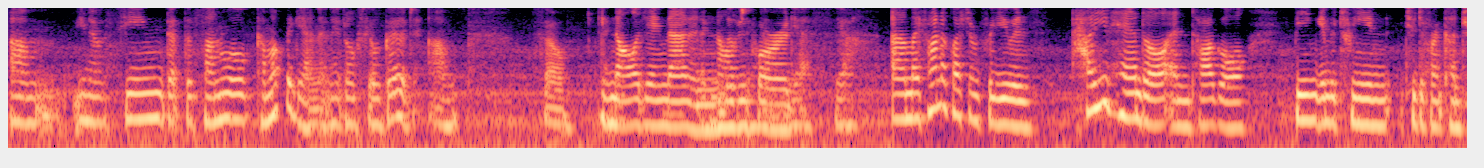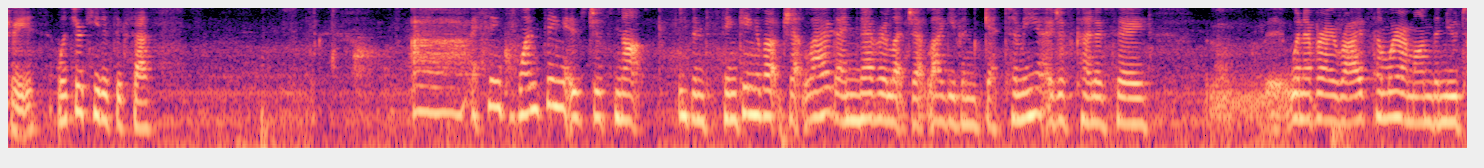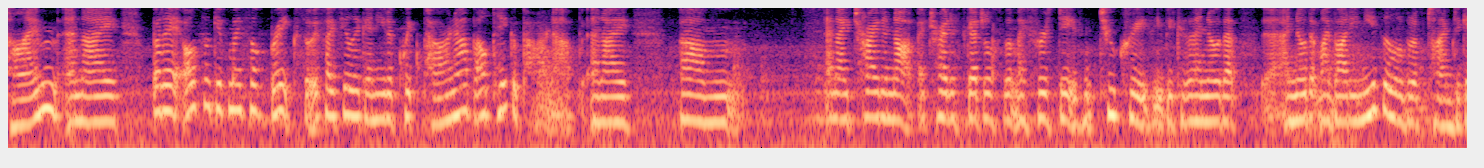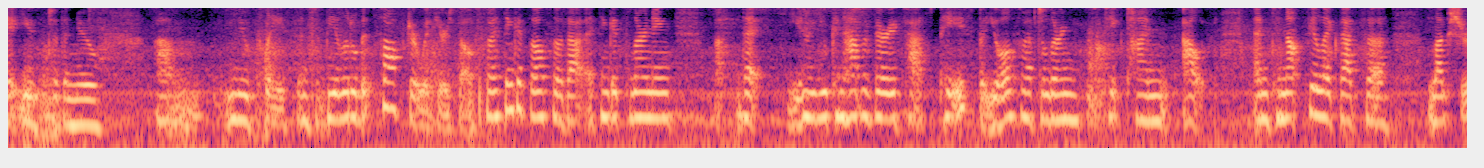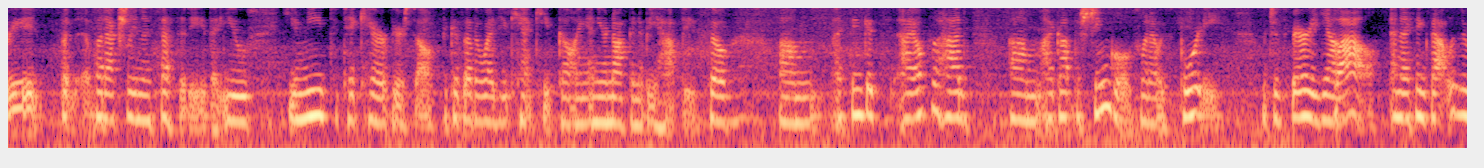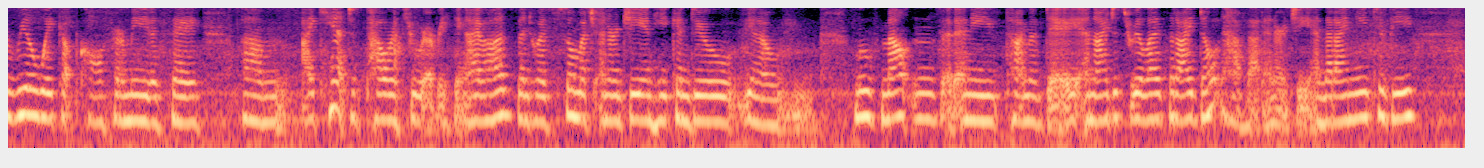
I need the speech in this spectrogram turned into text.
Um, you know, seeing that the sun will come up again and it'll feel good. Um, so Acknowledging them and acknowledging moving them, forward. Yes, yeah. Um, my final question for you is how do you handle and toggle being in between two different countries? What's your key to success? Uh, I think one thing is just not even thinking about jet lag. I never let jet lag even get to me. I just kind of say, mm, whenever I arrive somewhere, I'm on the new time, and I. But I also give myself breaks. So if I feel like I need a quick power nap, I'll take a power nap, and I. Um, and I try to not. I try to schedule so that my first day isn't too crazy because I know that's. I know that my body needs a little bit of time to get used to the new um, new place and to be a little bit softer with yourself. So I think it's also that. I think it's learning uh, that you know you can have a very fast pace, but you also have to learn to take time out and to not feel like that's a luxury, but but actually a necessity that you you need to take care of yourself because otherwise you can't keep going and you're not going to be happy. So um, I think it's. I also had. Um, I got the shingles when I was 40 which is very young. Wow. And I think that was a real wake up call for me to say, um, I can't just power through everything. I have a husband who has so much energy and he can do, you know, move mountains at any time of day. And I just realized that I don't have that energy and that I need to be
